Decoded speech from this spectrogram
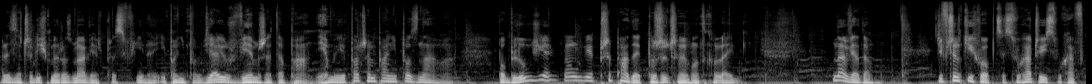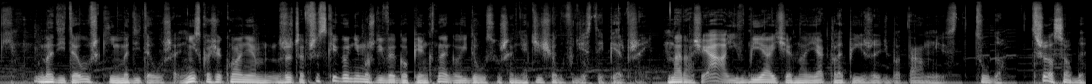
Ale zaczęliśmy rozmawiać przez chwilę i pani powiedziała, już wiem, że to pan. Ja mówię, po czym pani poznała? Po bluzie? No mówię, przypadek pożyczyłem od kolegi. No wiadomo. Dziewczynki, chłopcy, słuchacze i słuchawki, mediteuszki i mediteusze, nisko się kłaniam, życzę wszystkiego niemożliwego, pięknego i do usłyszenia dziś o 21. Na razie, a i wbijajcie na jak lepiej żyć, bo tam jest cudo. Trzy osoby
